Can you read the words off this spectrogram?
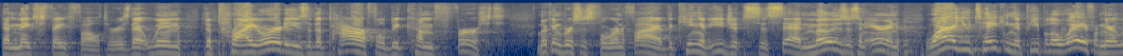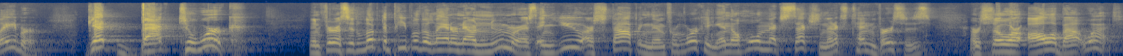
that makes faith falter is that when the priorities of the powerful become first Look in verses 4 and 5. The king of Egypt has said, Moses and Aaron, why are you taking the people away from their labor? Get back to work. Then Pharaoh said, Look, the people of the land are now numerous, and you are stopping them from working. And the whole next section, the next 10 verses or so, are all about what?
